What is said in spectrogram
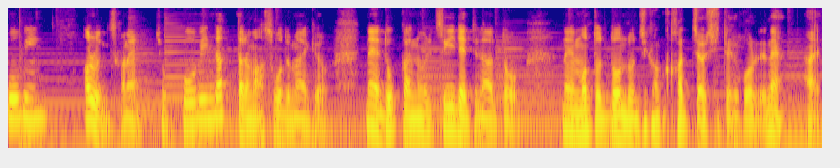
行便あるんですかね直行便だったらまあそうでもないけど、ね、どっか乗り継ぎでってなると、ね、もっとどんどん時間かかっちゃうしってところでね、はい。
